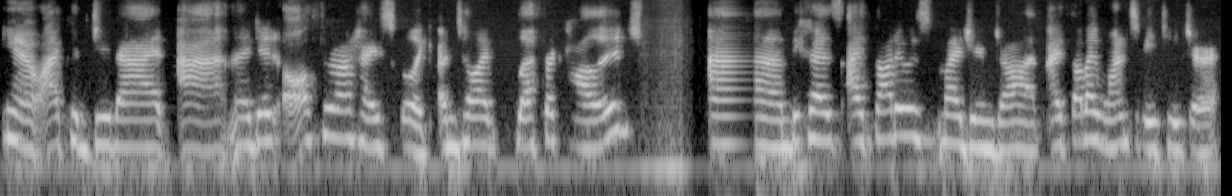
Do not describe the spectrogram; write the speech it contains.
you know I could do that. Um, and I did all throughout high school, like until I left for college. Um, because I thought it was my dream job. I thought I wanted to be a teacher.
